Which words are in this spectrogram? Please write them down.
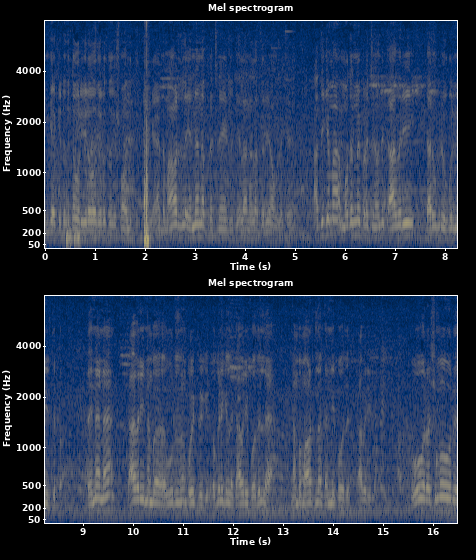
இங்கே கிட்டத்தட்ட ஒரு இருபது இருபத்தஞ்சு வருஷமா வந்துட்டு இருக்காங்க இந்த மாவட்டத்தில் என்னென்ன பிரச்சனைகளுக்கு எல்லாம் நல்லா தெரியும் அவங்களுக்கு. அதிகமாக முதன்மை பிரச்சனை வந்து காவிரி தருமபுரி உபரிநீர் திட்டம். அது என்னென்னா காவிரி நம்ம ஊரில் தான் போயிட்டுருக்கு. ஒகேனக்கல்ல காவிரி போகுது நம்ம மாவட்டத்தில் தான் தண்ணி போகுது காவிரியில். ஒவ்வொரு வருஷமும் ஒரு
